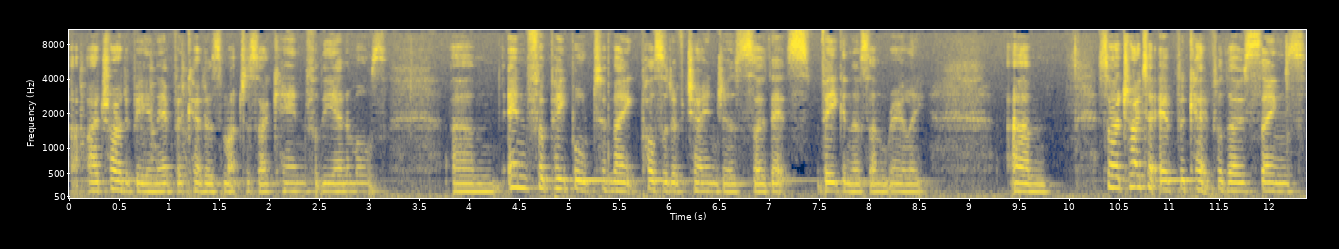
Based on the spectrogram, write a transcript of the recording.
I try to be an advocate as much as I can for the animals um, and for people to make positive changes. So that's veganism, really. Um, so I try to advocate for those things,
